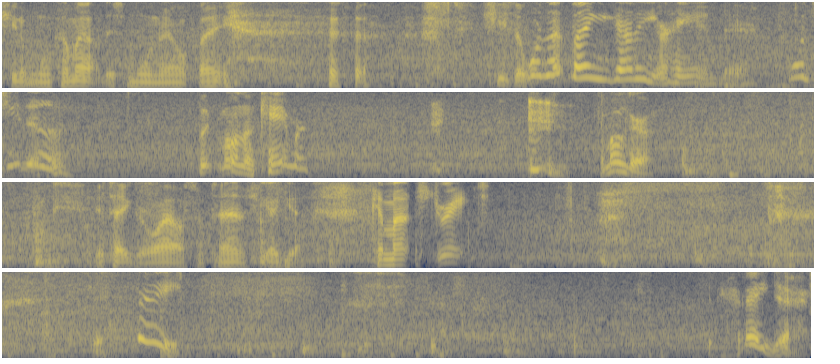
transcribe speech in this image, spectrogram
She don't want to come out this morning, I don't think. she said, what's that thing you got in your hand there? What you doing? Putting on the camera? come on, girl. It take her a while sometimes. She gotta get come out and stretch. Say, hey. Say, hey there.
